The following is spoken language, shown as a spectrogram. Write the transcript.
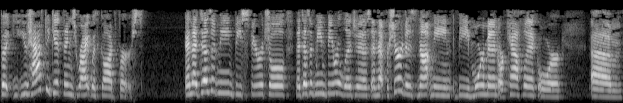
But you have to get things right with God first. And that doesn't mean be spiritual, that doesn't mean be religious, and that for sure does not mean be Mormon or Catholic or um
